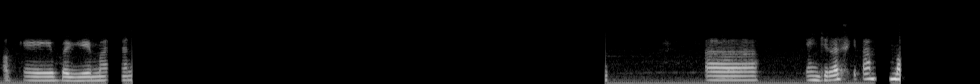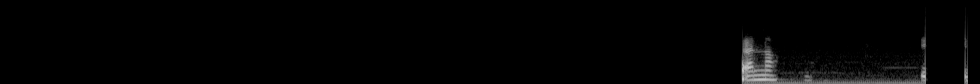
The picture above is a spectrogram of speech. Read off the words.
Oke, bagaimana? Eh, yang jelas kita anak. Jadi,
